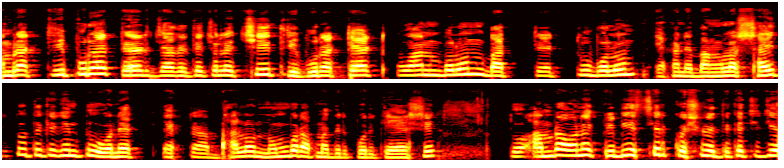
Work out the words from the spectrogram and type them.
আমরা ত্রিপুরা টেট যা দিতে চলেছি, ত্রিপুরা টেট ওয়ান বলুন বা টেট টু বলুন, এখানে বাংলা সাহিত্য থেকে কিন্তু অনেক একটা ভালো নম্বর আপনাদের পরীক্ষায় আসে। তো আমরা অনেক প্রিভিয়াস ইয়ার কোয়েশনে দেখেছি যে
